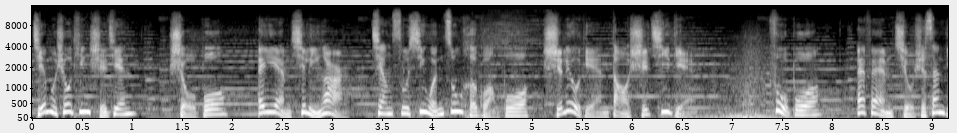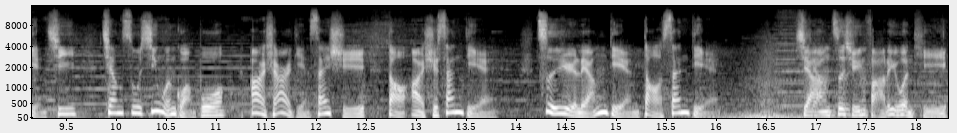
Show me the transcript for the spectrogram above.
节目收听时间：首播 AM 七零二江苏新闻综合广播十六点到十七点，复播 FM 九十三点七江苏新闻广播二十二点三十到二十三点，次日两点到三点。想咨询法律问题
